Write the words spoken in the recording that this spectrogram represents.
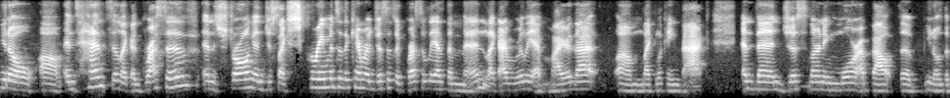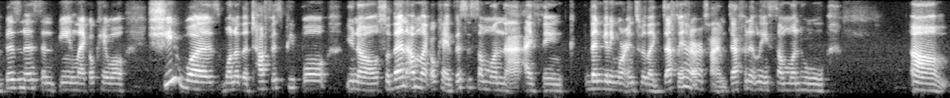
you know, um, intense and like aggressive and strong and just like scream into the camera just as aggressively as the men. Like I really admire that um, like looking back and then just learning more about the you know the business and being like okay well she was one of the toughest people you know? So then i'm like okay this is someone that i think then getting more into it like definitely had her time definitely someone who um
